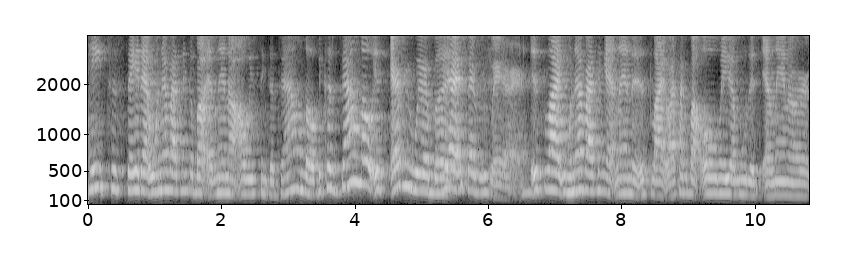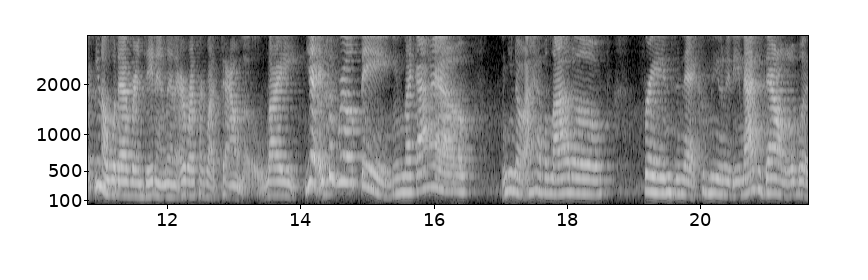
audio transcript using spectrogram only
hate to say that. Whenever I think about Atlanta, I always think of down low because down low is everywhere. But yeah, it's everywhere. it's like whenever I think Atlanta, it's like I talk about oh maybe I moved to Atlanta or you know whatever and dating Atlanta. Everybody's talking about down low. Like Yeah, it's a real thing. Like I have, you know, I have a lot of friends in that community, not the down low, but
